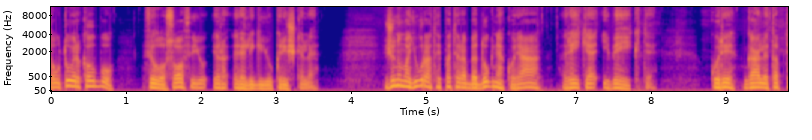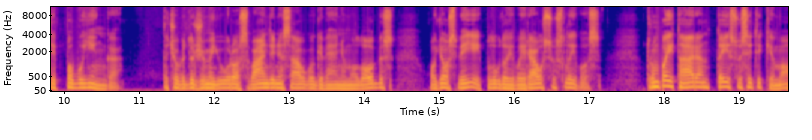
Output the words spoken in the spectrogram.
tautų ir kalbų, filosofijų ir religijų kryškelė. Žinoma, jūra taip pat yra bedugnė, kurią reikia įveikti, kuri gali tapti pavojinga. Tačiau viduržėmio jūros vandenys augo gyvenimo lobius, o jos vėjai plukdo įvairiausius laivus. Trumpai tariant, tai susitikimo,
